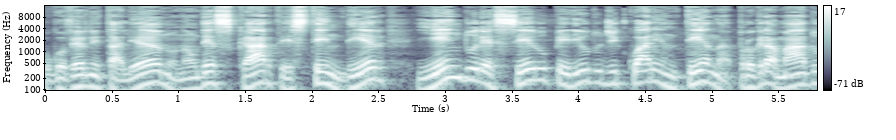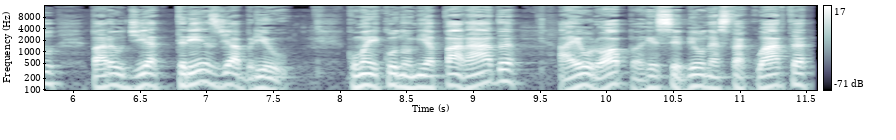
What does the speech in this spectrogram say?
O governo italiano não descarta estender e endurecer o período de quarentena programado para o dia 3 de abril. Com a economia parada, a Europa recebeu nesta quarta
